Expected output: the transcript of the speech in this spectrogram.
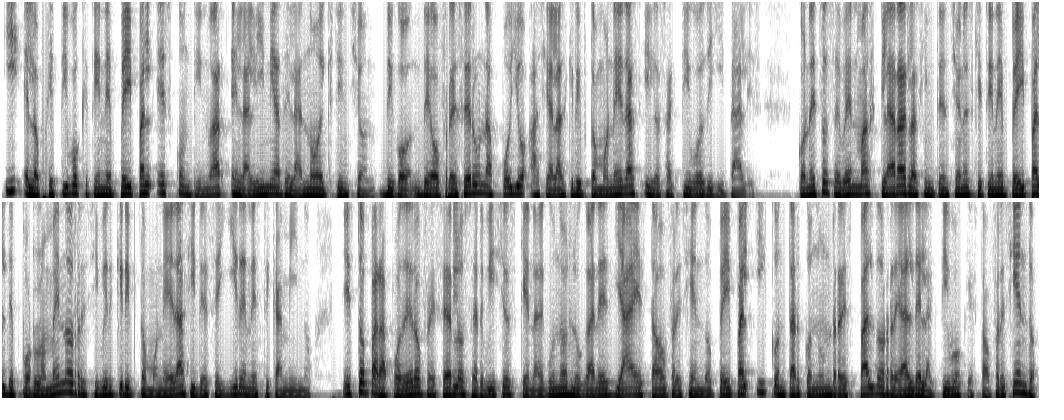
y el objetivo que tiene PayPal es continuar en la línea de la no extinción, digo, de ofrecer un apoyo hacia las criptomonedas y los activos digitales. Con esto se ven más claras las intenciones que tiene PayPal de por lo menos recibir criptomonedas y de seguir en este camino. Esto para poder ofrecer los servicios que en algunos lugares ya está ofreciendo PayPal y contar con un respaldo real del activo que está ofreciendo.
